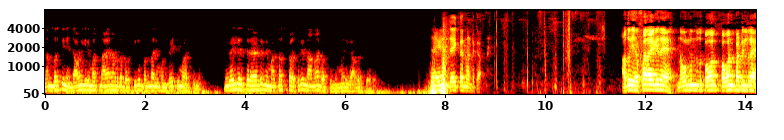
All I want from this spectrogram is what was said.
ನಾನು ಬರ್ತೀನಿ. ದಾವಣಗೆರೆ ಮತ್ತೆ ನಾಳೆ ನಾಡ್ದ ಬರ್ತೀನಿ. ಬಂದ ನಿಮ್ಮನ್ನು ಭೇಟಿ ಮಾಡ್ತೀನಿ. ನೀವೆಲ್ಲಿರ್ತೀರ ಹೇಳ್ರಿ, ನಿಮ್ಮ ಅಡ್ರೆಸ್ ಕಳಿಸ್ರಿ, ನಾನೇ ಬರ್ತೀನಿ. ನಿಮ್ಮ ಮನೆಗೆ ಆದರ್ಶ ಅವರೇ. ಜೈ ಹಿಂದ್, ಜೈ ಕರ್ನಾಟಕ. ಅದು ಎಫ್ ಆರ್ ಆಗಿದೆ. ನವಲ್ಗುಂದದ ಪವನ್ ಪವನ್ ಪಾಟೀಲ್ರೇ.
